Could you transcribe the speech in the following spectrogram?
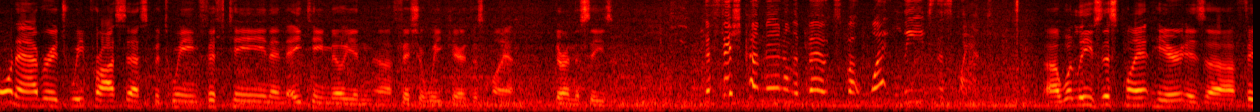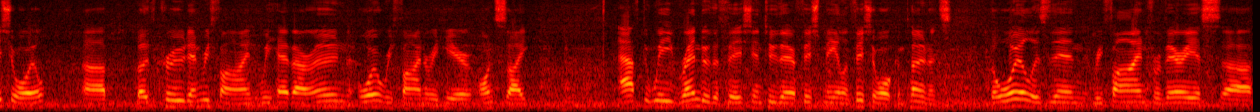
on average, we process between 15 and 18 million uh, fish a week here at this plant during the season. The fish come in on the boats, but what leaves this plant? Uh, what leaves this plant here is uh, fish oil, uh, both crude and refined. We have our own oil refinery here on site. After we render the fish into their fish meal and fish oil components, the oil is then refined for various uh,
